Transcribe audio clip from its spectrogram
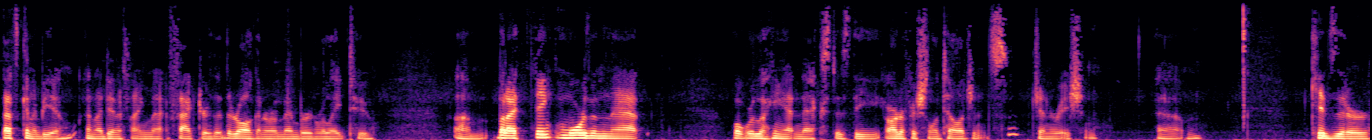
that's going to be a, an identifying factor that they're all going to remember and relate to. Um, but I think more than that, what we're looking at next is the artificial intelligence generation. Um, kids that are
